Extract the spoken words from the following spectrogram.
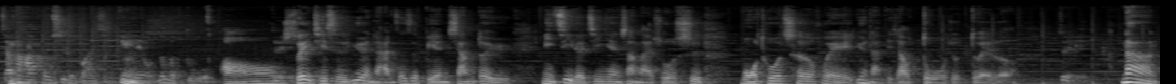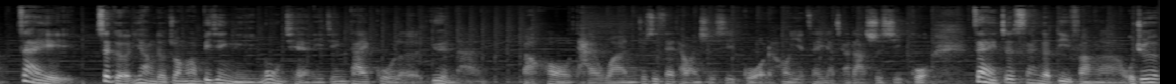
加上它空气的关系，并没有那么多。哦。所以其实越南在这边相对于你自己的经验上来说是。摩托车会越南比较多就对了，对。那在这个样的状况，毕竟你目前已经待过了越南，然后台湾就是在台湾实习过，然后也在雅加达实习过，在这三个地方啊，我觉得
